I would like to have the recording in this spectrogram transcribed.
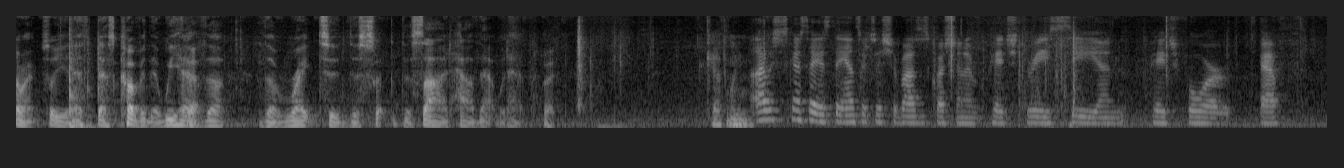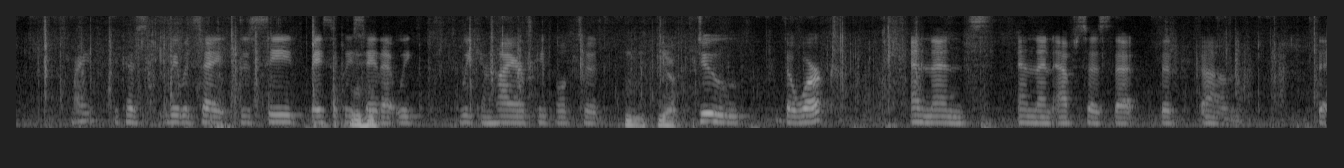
All right, so yeah, that's, that's covered, that we have Yeah. the, the right to dec- decide how that would happen. Right. Kathleen? I was just gonna say, is the answer to Shabazz's question on page three C and page four F, right? Because we would say, does C basically Mm-hmm. say that we, we can hire people to Yeah. do the work? And then, s- and then F says that, that, um, the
